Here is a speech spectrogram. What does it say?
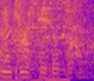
costume. I was trying to myself, okay.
